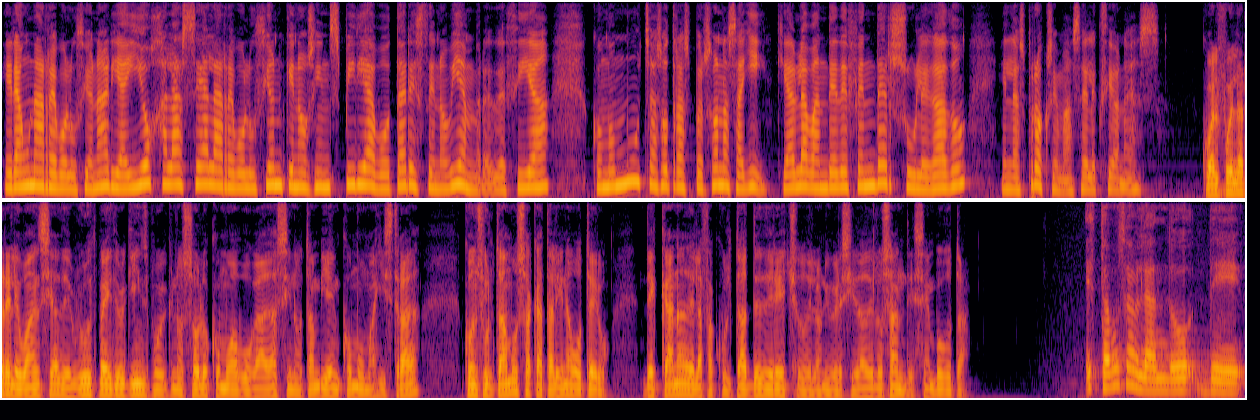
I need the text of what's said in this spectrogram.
Era una revolucionaria y ojalá sea la revolución que nos inspire a votar este noviembre, decía, como muchas otras personas allí que hablaban de defender su legado en las próximas elecciones. ¿Cuál fue la relevancia de Ruth Bader Ginsburg no solo como abogada, sino también como magistrada? Consultamos a Catalina Botero, decana de la Facultad de Derecho de la Universidad de los Andes, en Bogotá. Estamos hablando de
